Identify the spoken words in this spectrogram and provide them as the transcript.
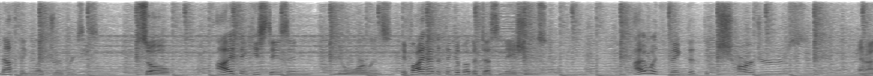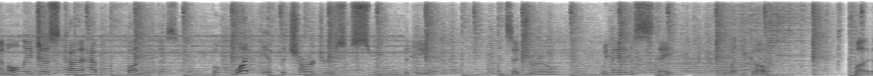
nothing like Drew Brees'. So I think he stays in New Orleans. If I had to think of other destinations, I would think that the Chargers, and I'm only just kind of having fun with this, but what if the Chargers sweetened the deal and said, Drew, we made a mistake to let you go, but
